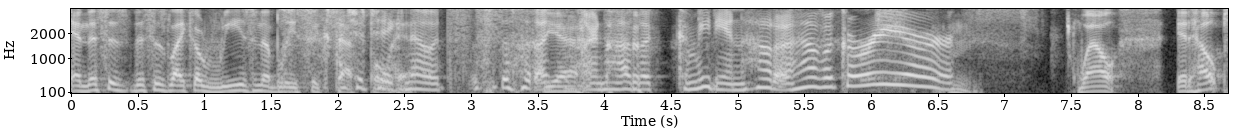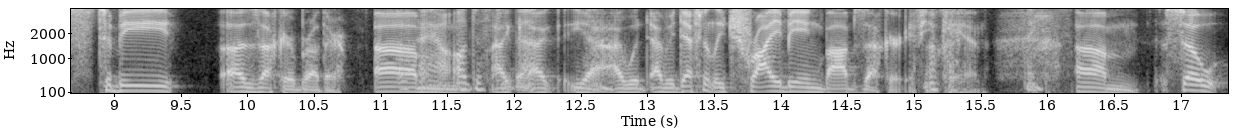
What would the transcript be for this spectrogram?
and this is this is like a reasonably successful. I should take hit. notes so that I yeah. can learn as a comedian how to have a career. Mm. Well, it helps to be a Zucker brother. Um, okay, I'll just do I, that. I, yeah, I would. I would definitely try being Bob Zucker if you okay. can. Thanks. Um, so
